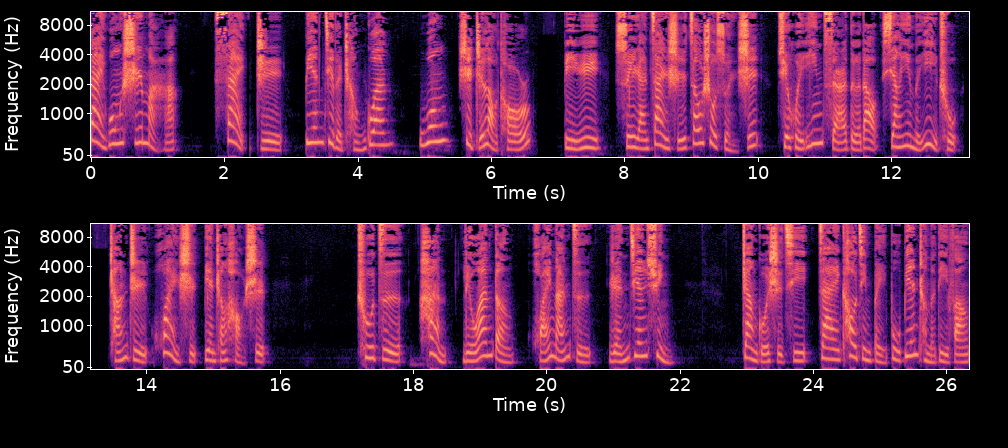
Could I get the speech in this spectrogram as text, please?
塞翁失马，塞指边界的城关，翁是指老头儿。比喻虽然暂时遭受损失，却会因此而得到相应的益处，常指坏事变成好事。出自汉刘安等《淮南子·人间训》。战国时期，在靠近北部边城的地方，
